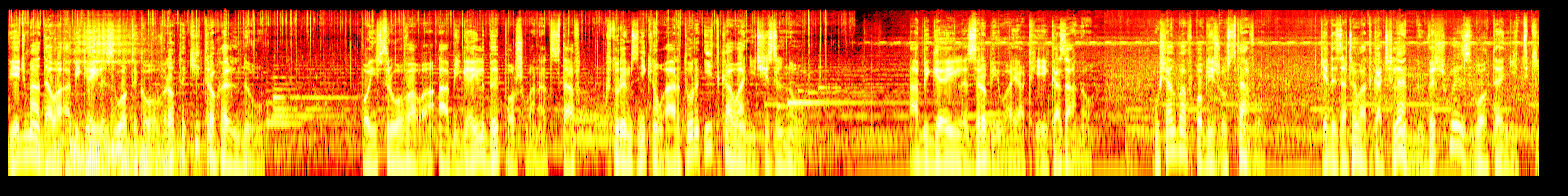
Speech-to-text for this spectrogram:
wiedźma dała Abigail złoty kołowrotek i trochę lnu. Poinstruowała Abigail, by poszła nad staw, którym zniknął Artur i tkała nici z lnu. Abigail zrobiła, jak jej kazano. Usiadła w pobliżu stawu. Kiedy zaczęła tkać len, wyszły złote nitki.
